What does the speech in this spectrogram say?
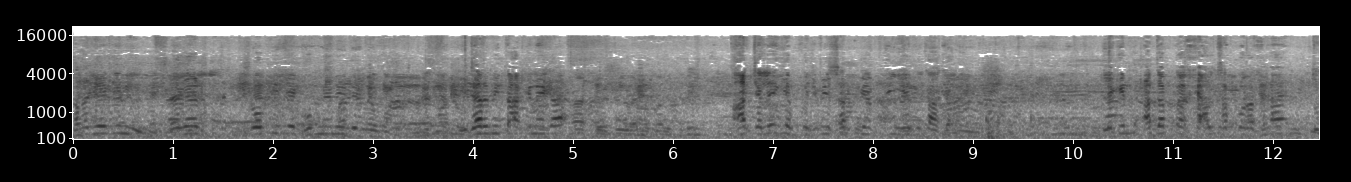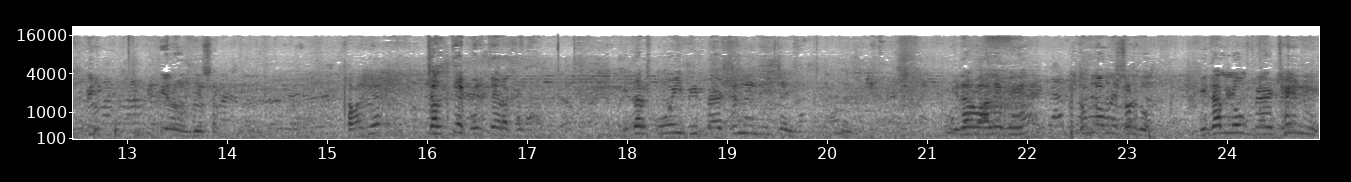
समझे कि नहीं? टोपी के घूमने नहीं देने का इधर भी ताकने का आज चलेंगे, कुछ भी सब पे अपनी ये भी ताकत नहीं लेकिन अदब का ख्याल सबको रखना है, तुम भी ये लोग भी सब। समझे? चलते फिरते रखना है। इधर कोई भी बैठने नहीं चाहिए। इधर वाले भी हैं, तुम लोग भी सुन लो। इधर लोग बैठे नहीं।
